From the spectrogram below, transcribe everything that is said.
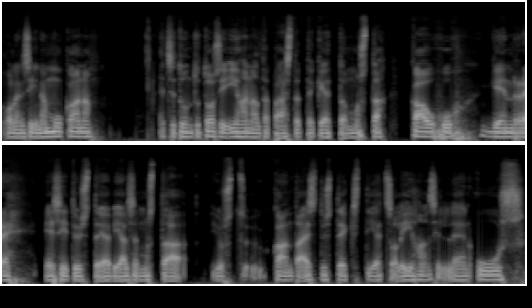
olen siinä mukana, että se tuntui tosi ihanalta päästä tekemään tuommoista kauhugenre-esitystä ja vielä semmoista just kantaesitystekstiä, että se oli ihan silleen uusi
